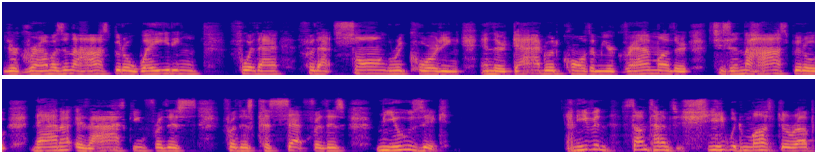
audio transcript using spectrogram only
your grandma's in the hospital waiting for that for that song recording." And their dad would call them, "Your grandmother, she's in the hospital. Nana is asking for this for this cassette for this music." And even sometimes she would muster up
